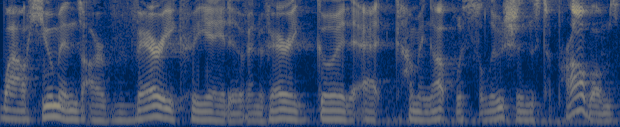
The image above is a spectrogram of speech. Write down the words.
while humans are very creative and very good at coming up with solutions to problems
